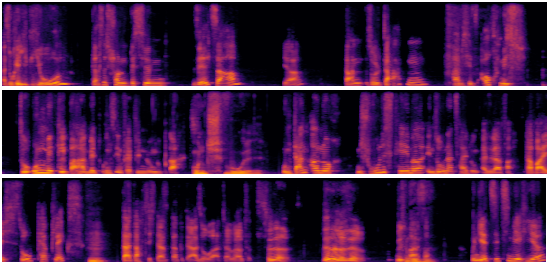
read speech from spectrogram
also Religion, das ist schon ein bisschen seltsam, ja. Dann Soldaten habe ich jetzt auch nicht so unmittelbar mit uns in Verbindung gebracht. Und schwul. Und dann auch noch ein schwules Thema in so einer Zeitung. Also da, war- da war ich so perplex, Hm. da dachte ich, da, da, also, müssen wir einfach. Und jetzt sitzen wir hier,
